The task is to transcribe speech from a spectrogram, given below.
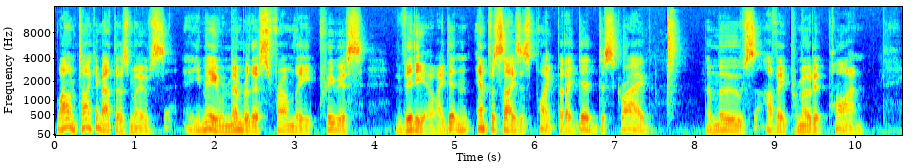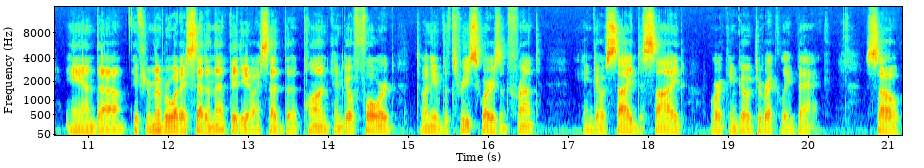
while I'm talking about those moves, you may remember this from the previous video. I didn't emphasize this point, but I did describe the moves of a promoted pawn. And uh, if you remember what I said in that video, I said the pawn can go forward to any of the three squares in front, it can go side to side, or it can go directly back. So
